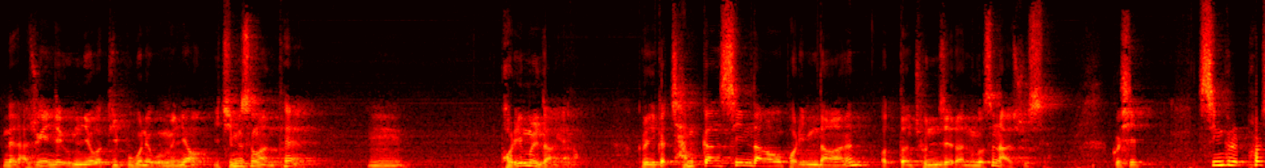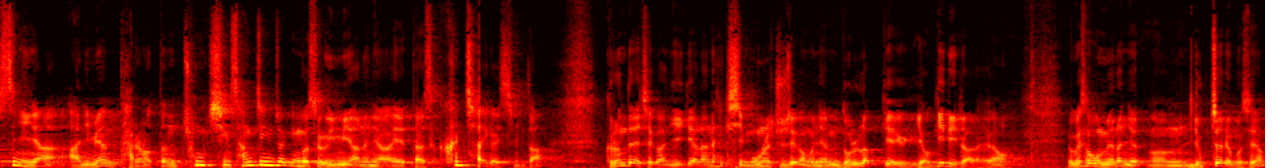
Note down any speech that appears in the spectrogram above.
근데 나중에 이제 음료가 뒷부분에 보면요. 이 짐승한테 음, 버림을 당해요. 그러니까 잠깐 쓰임당하고 버림당하는 어떤 존재라는 것은 알 수 있어요. 그것이 싱글 펄슨이냐 아니면 다른 어떤 총칭, 상징적인 것을 의미하느냐에 따라서 큰 차이가 있습니다. 그런데 제가 얘기하려는 핵심, 오늘 주제가 뭐냐면 놀랍게 여기리라예요. 여기서 보면은 6절에 음, 보세요.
